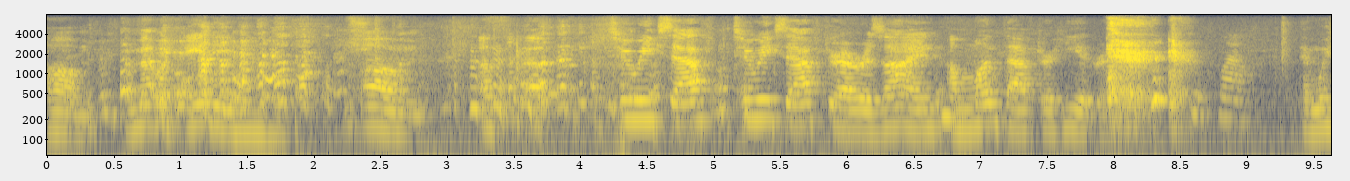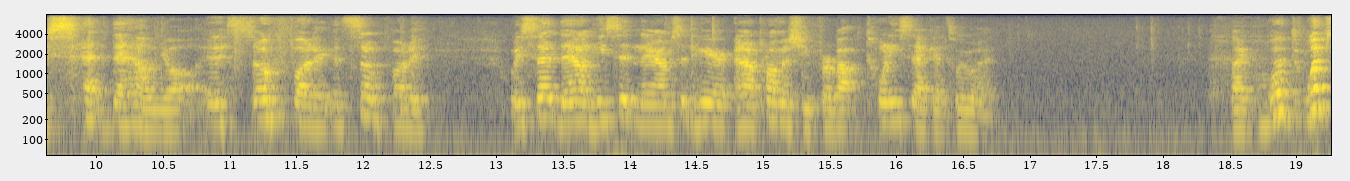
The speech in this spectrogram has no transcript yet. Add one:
um, I met with Andy um, a, a, two weeks after two weeks after I resigned, a month after he had resigned. Wow. And we sat down, y'all. It's so funny. It's so funny. We sat down. He's sitting there. I'm sitting here, and I promise you, for about 20 seconds, we went. Like what? What?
